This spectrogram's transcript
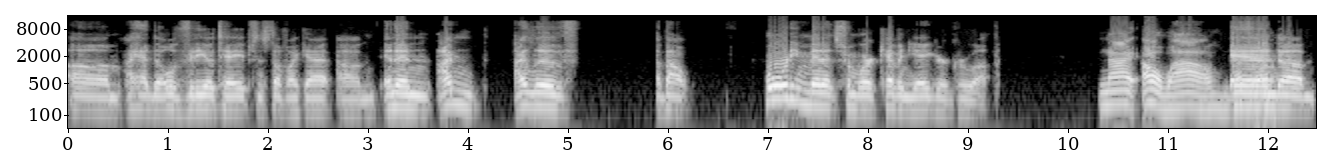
um, I had the old videotapes and stuff like that. Um, and then I'm I live about 40 minutes from where Kevin Yagher grew up. Nice. Oh wow. That's and um,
